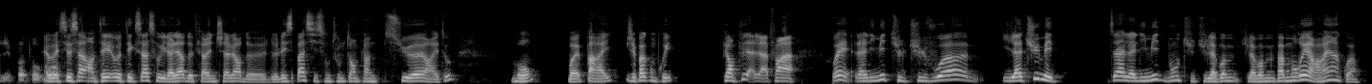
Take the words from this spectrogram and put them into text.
J'ai pas trop Ah compris. ouais, c'est ça, en au Texas où il a l'air de faire une chaleur de, de l'espace, ils sont tout le temps plein de sueur et tout. Bon, ouais, pareil, j'ai pas compris. Puis en plus, à la, ouais, à la limite, tu, tu le vois, il la tue, mais à la limite, bon, tu, tu, la vois, tu la vois même pas mourir, rien, quoi.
